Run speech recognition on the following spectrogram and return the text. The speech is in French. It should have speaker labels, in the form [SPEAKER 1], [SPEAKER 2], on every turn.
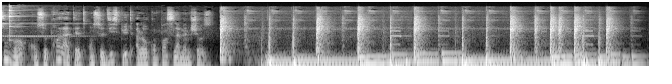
[SPEAKER 1] souvent, on se prend la tête, on se dispute alors qu'on pense la même chose.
